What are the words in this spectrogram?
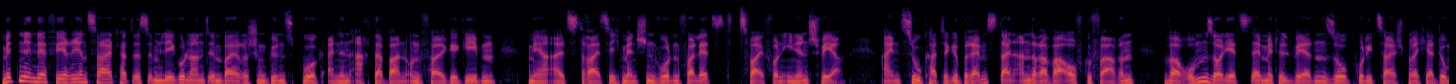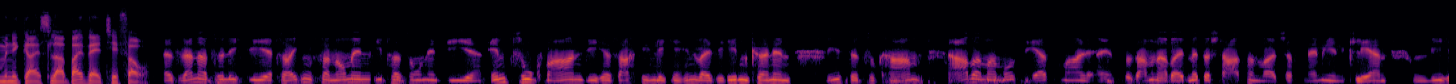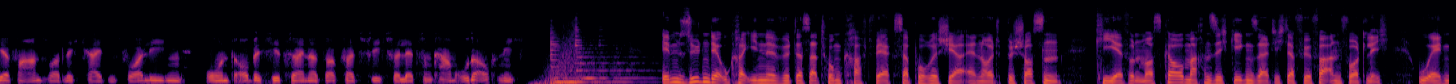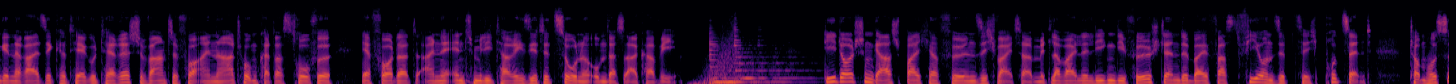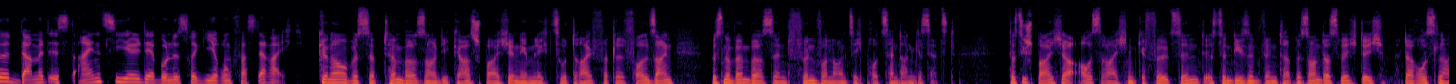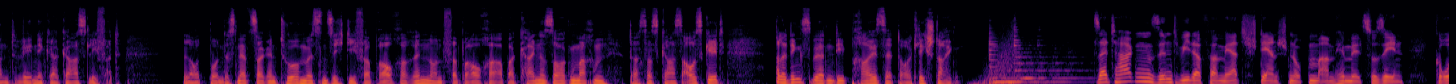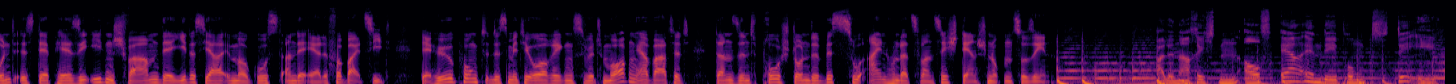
Mitten in der Ferienzeit hat es im Legoland im bayerischen Günzburg einen Achterbahnunfall gegeben. Mehr als 30 Menschen wurden verletzt, zwei von ihnen schwer. Ein Zug hatte gebremst, ein anderer war aufgefahren. Warum soll jetzt ermittelt werden, so Polizeisprecher Dominik Geisler bei Welt TV. Es werden natürlich die Zeugen vernommen, die Personen, die im Zug waren, die hier sachdienliche Hinweise geben können, wie es dazu kam. Aber man muss erstmal in Zusammenarbeit mit der Staatsanwaltschaft Memmingen klären, wie hier Verantwortlichkeit Möglichkeiten vorliegen und ob es hier zu einer Sorgfaltspflichtverletzung kam oder auch nicht. Im Süden der Ukraine wird das Atomkraftwerk Saporischia erneut beschossen. Kiew und Moskau machen sich gegenseitig dafür verantwortlich. UN-Generalsekretär Guterres warnte vor einer Atomkatastrophe. Er fordert eine entmilitarisierte Zone um das AKW. Die deutschen Gasspeicher füllen sich weiter. Mittlerweile liegen die Füllstände bei fast 74 Prozent. Tom Husse, damit ist ein Ziel der Bundesregierung fast erreicht. Genau, bis September sollen die Gasspeicher nämlich zu drei Viertel voll sein. Bis November sind 95 Prozent angesetzt. Dass die Speicher ausreichend gefüllt sind, ist in diesem Winter besonders wichtig, da Russland weniger Gas liefert. Laut Bundesnetzagentur müssen sich die Verbraucherinnen und Verbraucher aber keine Sorgen machen, dass das Gas ausgeht. Allerdings werden die Preise deutlich steigen. Seit Tagen sind wieder vermehrt Sternschnuppen am Himmel zu sehen. Grund ist der Perseidenschwarm, der jedes Jahr im August an der Erde vorbeizieht. Der Höhepunkt des Meteorregens wird morgen erwartet, dann sind pro Stunde bis zu 120 Sternschnuppen zu sehen. Alle Nachrichten auf rnd.de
